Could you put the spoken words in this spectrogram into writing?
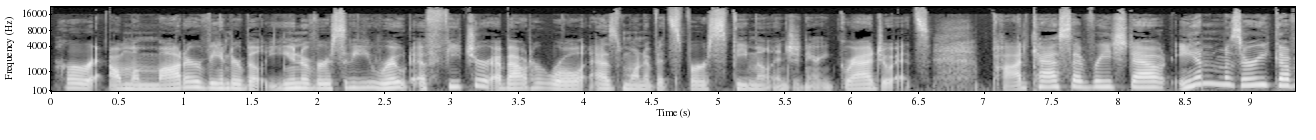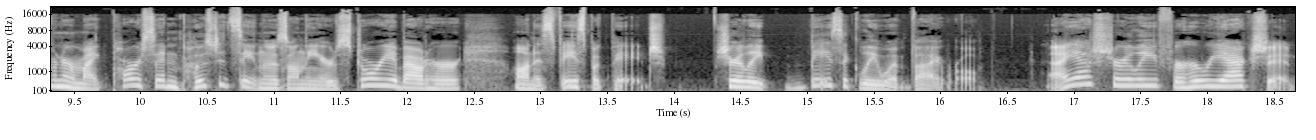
her alma mater, Vanderbilt University, wrote a feature about her role as one of its first female engineering graduates. Podcasts have reached out, and Missouri Governor Mike Parson posted St. Louis on the Air's story about her on his Facebook page. Shirley basically went viral. I asked Shirley for her reaction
